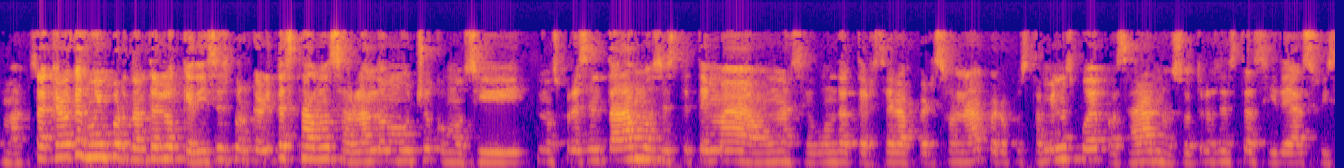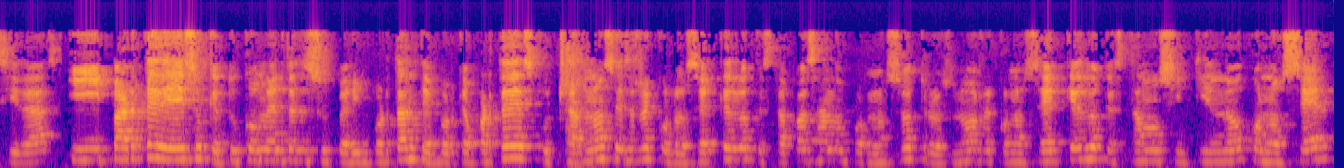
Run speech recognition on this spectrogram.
O sea, creo que es muy importante lo que dices porque ahorita estamos hablando mucho como si nos presentáramos este tema a una segunda, tercera persona, pero pues también nos puede pasar a nosotros estas ideas suicidas y parte de eso que tú comentas es súper importante porque aparte de escucharnos es reconocer qué es lo que está pasando por nosotros, ¿no? Reconocer qué es lo que estamos sintiendo, conocer.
